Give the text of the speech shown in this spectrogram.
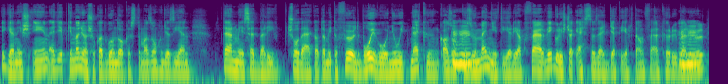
Igen, és én egyébként nagyon sokat gondolkoztam azon, hogy az ilyen természetbeli csodákat, amit a Föld bolygó nyújt nekünk, azok uh-huh. közül mennyit írjak fel. Végül is csak ezt az egyet írtam fel körülbelül. Uh-huh.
